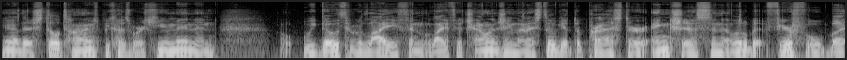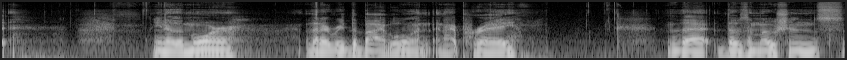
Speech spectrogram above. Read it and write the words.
You know, there's still times because we're human and we go through life and life is challenging that I still get depressed or anxious and a little bit fearful, but you know, the more that I read the Bible and, and I pray, that those emotions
